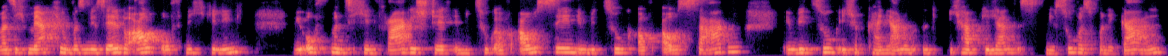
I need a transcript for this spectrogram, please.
was ich merke und was mir selber auch oft nicht gelingt, wie oft man sich in Frage stellt in Bezug auf Aussehen, in Bezug auf Aussagen, in Bezug, ich habe keine Ahnung, und ich habe gelernt, es ist mir sowas von egal,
